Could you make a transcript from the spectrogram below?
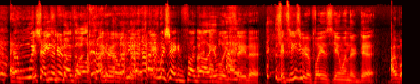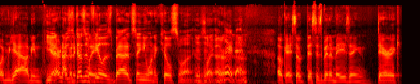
of them. I wish I could fuck all of you. I really would. I wish I could fuck all I you. humbly I- say that. It's easier to play this game when they're dead. I'm, um, yeah, I mean, Yeah, they're not 'cause going to it doesn't complain. feel as bad saying you want to kill someone. It's like, all right, They're dead. Okay, so this has been amazing. Derek,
